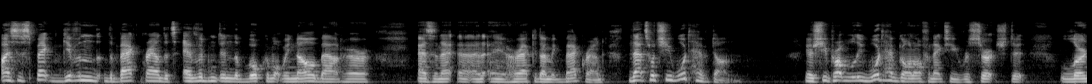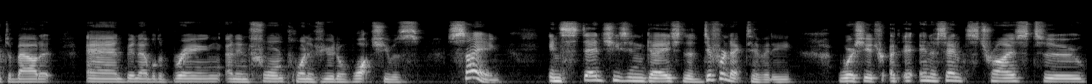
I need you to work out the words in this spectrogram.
I suspect, given the background that's evident in the book and what we know about her as an, a, a- her academic background, that's what she would have done. You know, she probably would have gone off and actually researched it, learnt about it, and been able to bring an informed point of view to what she was saying. Instead, she's engaged in a different activity where she, in a sense, tries to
